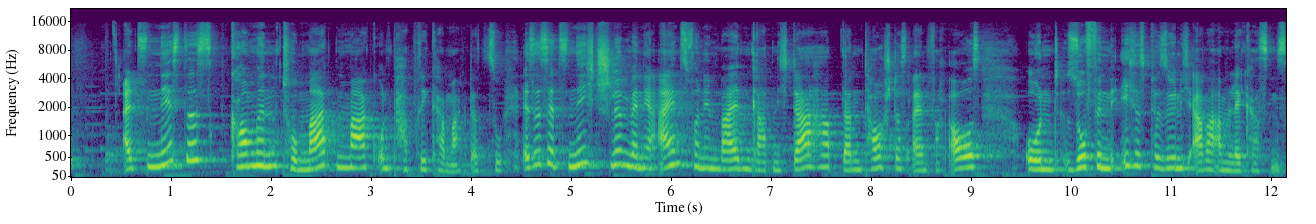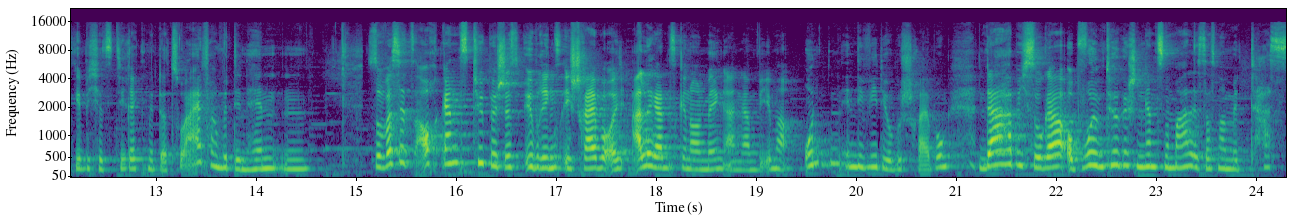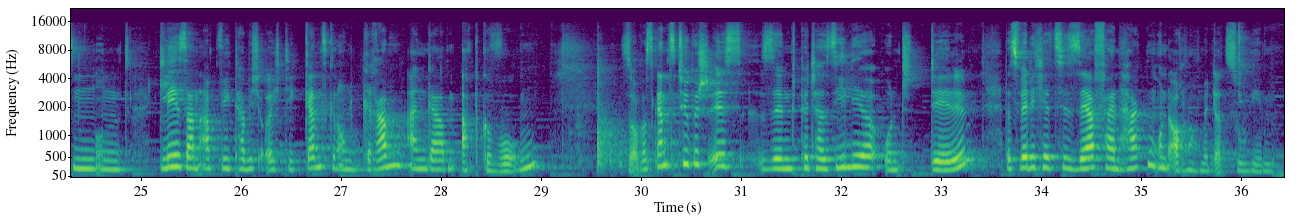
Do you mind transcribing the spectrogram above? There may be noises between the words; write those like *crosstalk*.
Als nächstes kommen Tomatenmark und Paprikamark dazu. Es ist jetzt nicht schlimm, wenn ihr eins von den beiden gerade nicht da habt, dann tauscht das einfach aus. Und so finde ich es persönlich aber am leckersten. Das gebe ich jetzt direkt mit dazu, einfach mit den Händen. So, was jetzt auch ganz typisch ist, übrigens, ich schreibe euch alle ganz genauen Mengenangaben wie immer unten in die Videobeschreibung. Da habe ich sogar, obwohl im Türkischen ganz normal ist, dass man mit Tassen und Gläsern abwiegt, habe ich euch die ganz genauen Grammangaben abgewogen. So, was ganz typisch ist, sind Petersilie und Dill. Das werde ich jetzt hier sehr fein hacken und auch noch mit dazugeben.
